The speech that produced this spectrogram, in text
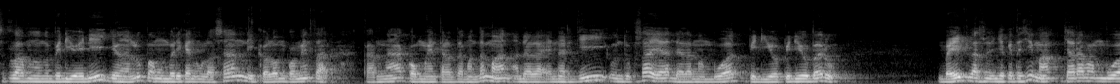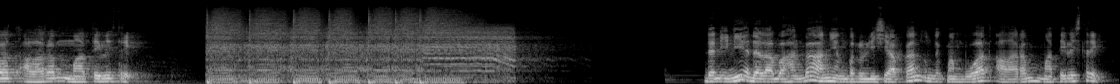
Setelah menonton video ini, jangan lupa memberikan ulasan di kolom komentar. Karena komentar teman-teman adalah energi untuk saya dalam membuat video-video baru. Baik, langsung saja kita simak cara membuat alarm mati listrik. Dan ini adalah bahan-bahan yang perlu disiapkan untuk membuat alarm mati listrik.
